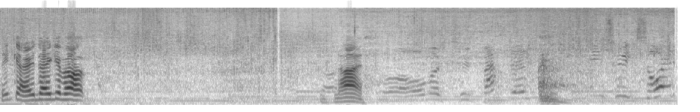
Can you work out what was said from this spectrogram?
Keep going, don't give up. Nice. Almost too fast then. Too excited.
